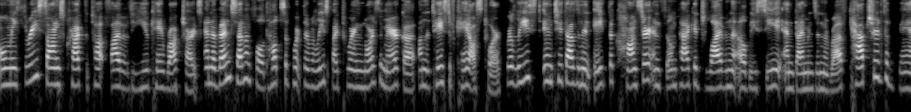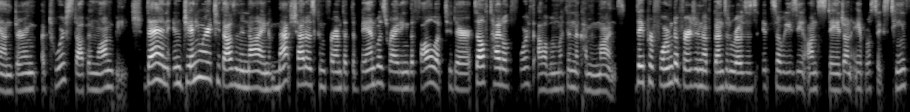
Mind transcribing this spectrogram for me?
only three songs cracked the top five of the UK rock charts, and Avenged Sevenfold helped support the release by touring North America on the Taste of Chaos tour. Released in 2008, the concert and film package Live in the LBC and Diamonds in the Rough captured the band during a tour stop in Long Beach. Then, in January 2009, Matt Shadows confirmed that the band was writing the follow up to their self titled fourth album within the coming months. They performed a version of Guns N' Roses' It's So Easy on stage on April 16th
